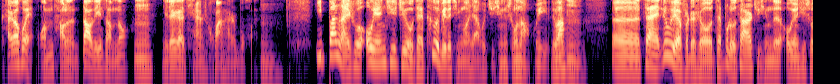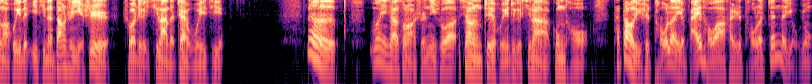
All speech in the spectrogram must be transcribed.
开个会，我们讨论到底怎么弄，嗯。你这个钱是还还是不还？嗯，一般来说，欧元区只有在特别的情况下会举行首脑会议，对吧？嗯呃，在六月份的时候，在布鲁塞尔举行的欧元区首脑会议的议题呢，当时也是说这个希腊的债务危机。那问一下宋老师，你说像这回这个希腊公投，它到底是投了也白投啊，还是投了真的有用？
